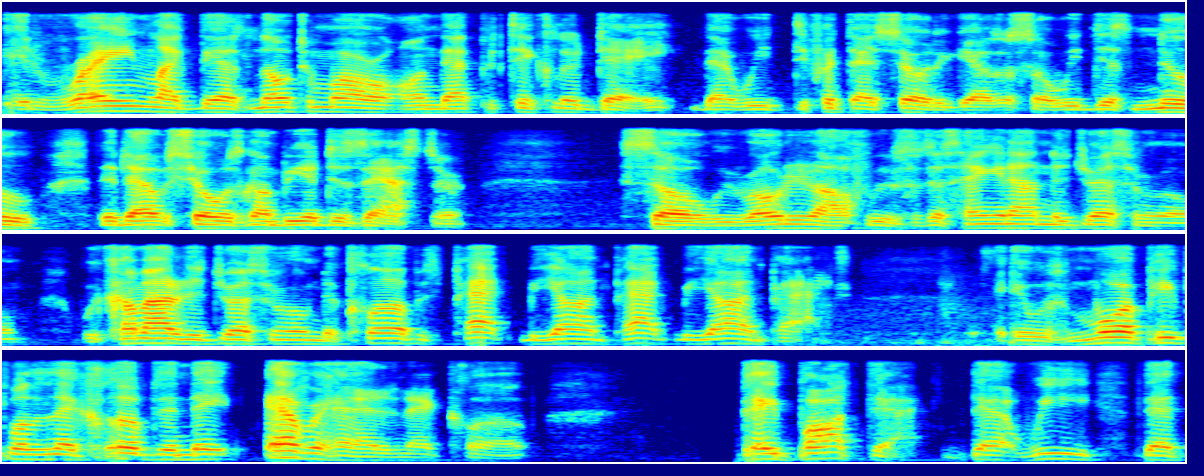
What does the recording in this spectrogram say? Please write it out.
It rained like there's no tomorrow on that particular day that we put that show together. So we just knew that that show was going to be a disaster. So we wrote it off. We was just hanging out in the dressing room. We come out of the dressing room. The club is packed beyond packed beyond packed. It was more people in that club than they ever had in that club. They bought that. That we that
